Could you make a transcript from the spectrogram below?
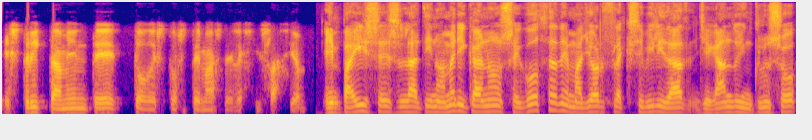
estrictamente todos estos temas de legislación. En países latinoamericanos se goza de mayor flexibilidad, llegando incluso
